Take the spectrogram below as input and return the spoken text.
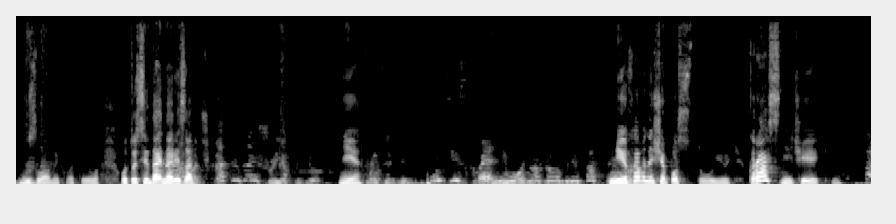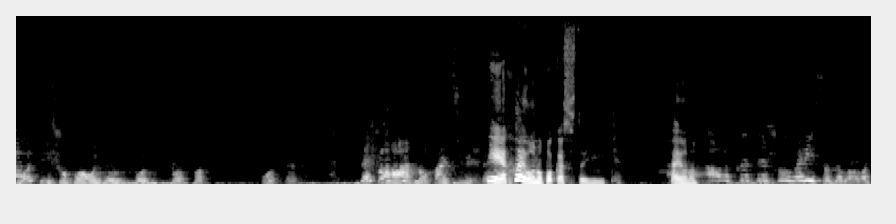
вузла не хватило. Ото сідай нарізати. Мамочка, ти знаєш, що я хотіла Ні. просити? Оці скверні можна вже обрізати. Ні, хай вони ще постоють. Красні чи які? А оці, що по один, по, по, по. Оце ж. Те, що гарно, хай цвіте. Ні, хай воно поки стоїть. Хай воно. А оце те, що Лариса давала.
